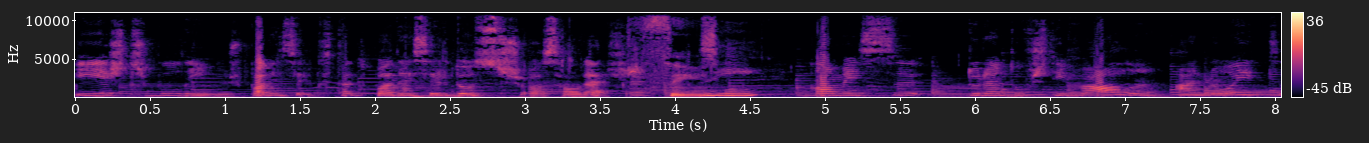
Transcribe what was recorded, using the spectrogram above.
E estes bolinhos podem ser, portanto, podem ser doces ou salgados? Sim. Sim. Comem-se durante o festival, à noite?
